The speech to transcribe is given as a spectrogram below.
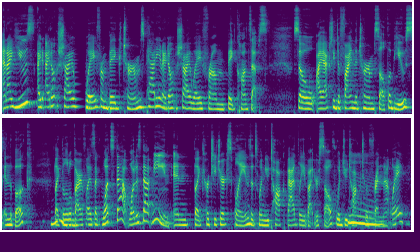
and I use I, I don't shy away from big terms, Patty, and I don't shy away from big concepts. So I actually define the term self abuse in the book. Like the little hmm. firefly is like, what's that? What does that mean? And like her teacher explains, it's when you talk badly about yourself. Would you talk mm. to a friend hmm. that way?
